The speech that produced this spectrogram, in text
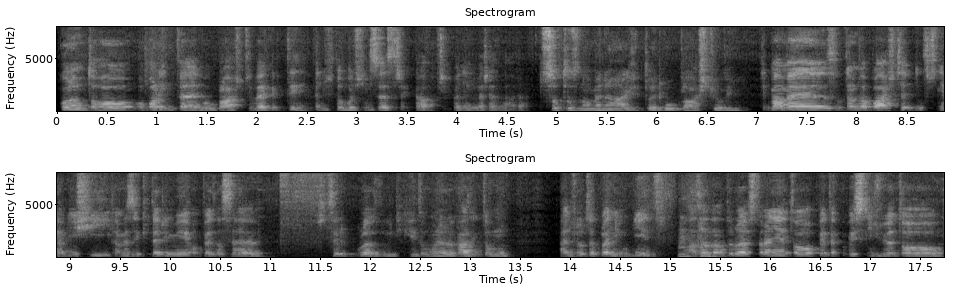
kolem toho obalíte dvouplášťové kryty, ať už to bočnice, střecha, případně dveře, záda. Co to znamená, že to je dvouplášťový? Teď máme, jsou tam dva pláště, vnitřní a vnější, a mezi kterými opět zase v cirkule díky tomu nedochází k tomu ani oteplení uvnitř. Mm-hmm. A mhm. na druhé straně to opět takový snižuje to,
